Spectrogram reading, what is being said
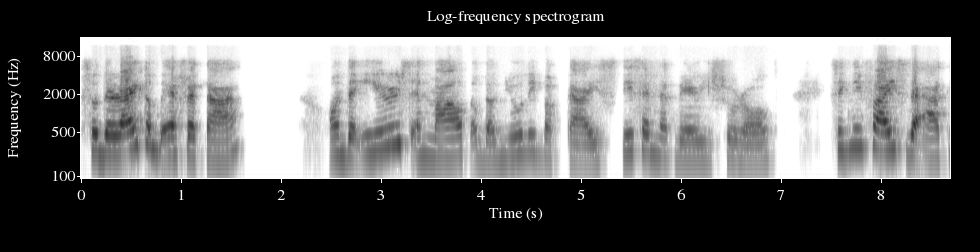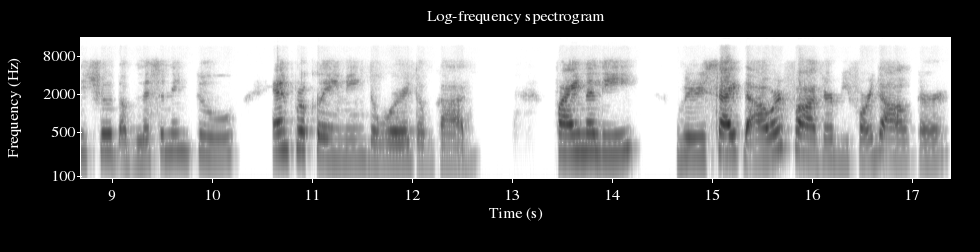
So the rite of Ephata on the ears and mouth of the newly baptized, this I'm not very sure of, signifies the attitude of listening to and proclaiming the word of God. Finally, we recite the Our Father before the altar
